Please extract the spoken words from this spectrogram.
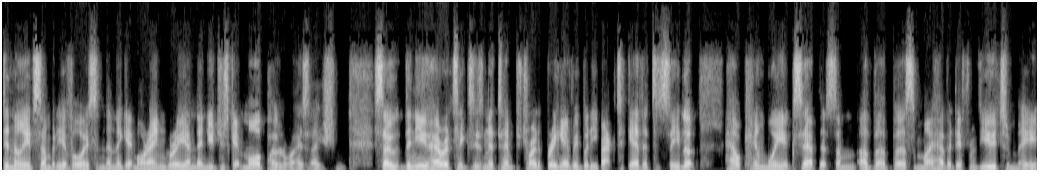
denied somebody a voice, and then they get more angry, and then you just get more polarization. So the new heretics is an attempt to try to bring everybody back together to see, look, how can we accept that some other person might have a different view to me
